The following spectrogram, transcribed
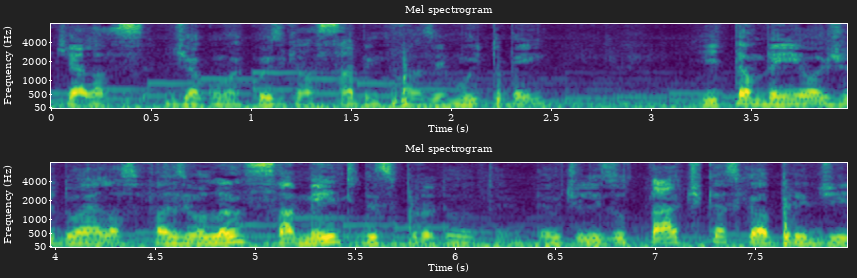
que elas de alguma coisa que elas sabem fazer muito bem, e também eu ajudo elas a fazer o lançamento desse produto. Eu utilizo táticas que eu aprendi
